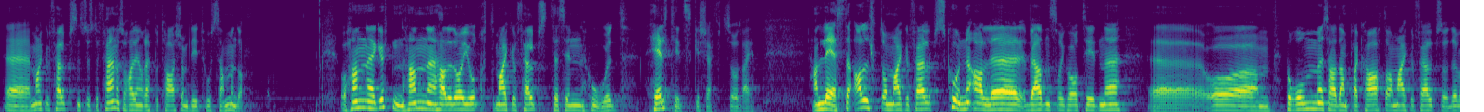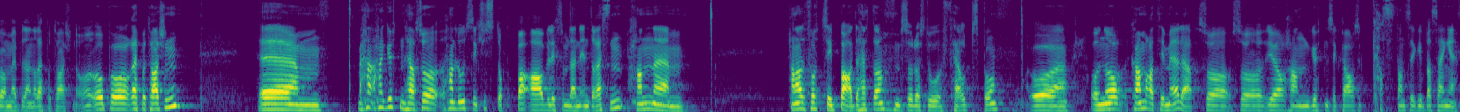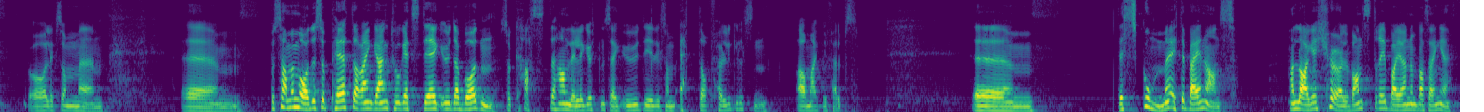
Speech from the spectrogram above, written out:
Eh, Michael Phelps sin største fan, og så har de en reportasje om de to sammen. da. Og han, eh, Gutten han eh, hadde da gjort Michael Phelps til sin hovedheltidsgeskjeft. så å si. Han leste alt om Michael Phelps, kunne alle verdensrekordtidene. Eh, og um, På rommet så hadde han plakater av Michael Phelps, og det var med på denne reportasjen. Og, og på reportasjen um, han, han, gutten her så, han lot seg ikke stoppe av liksom, denne interessen. Han, eh, han hadde fått seg badehette så det sto Phelps på. Og, og når kamerateamet er der, så, så, gjør han gutten seg klar, og så kaster han seg i bassenget. Og liksom Um, på samme måte som Peter en gang tok et steg ut av båten, så kaster han lille gutten seg ut i liksom, etterfølgelsen av Michael Phelps. Um, det skummer etter beina hans. Han lager kjølvannsstriper gjennom bassenget.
